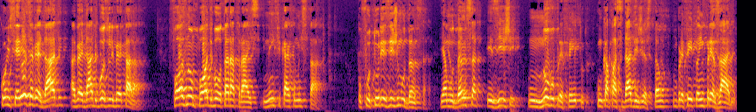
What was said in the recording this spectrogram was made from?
conhecereis a verdade, a verdade vos libertará. Foz não pode voltar atrás e nem ficar como está. O futuro exige mudança. E a mudança exige um novo prefeito com capacidade de gestão, um prefeito empresário.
